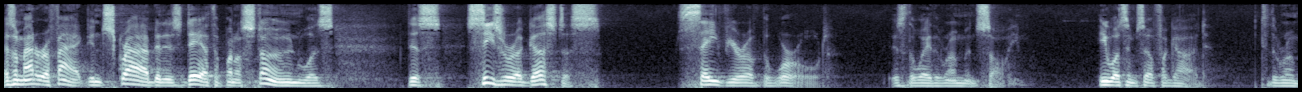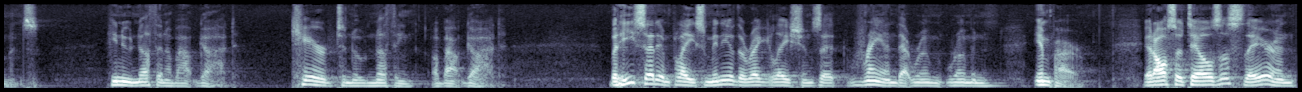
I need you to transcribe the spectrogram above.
As a matter of fact, inscribed at his death upon a stone was this Caesar Augustus, Savior of the world, is the way the Romans saw him. He was himself a God to the Romans. He knew nothing about God, cared to know nothing about God. But he set in place many of the regulations that ran that Roman Empire. It also tells us there in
